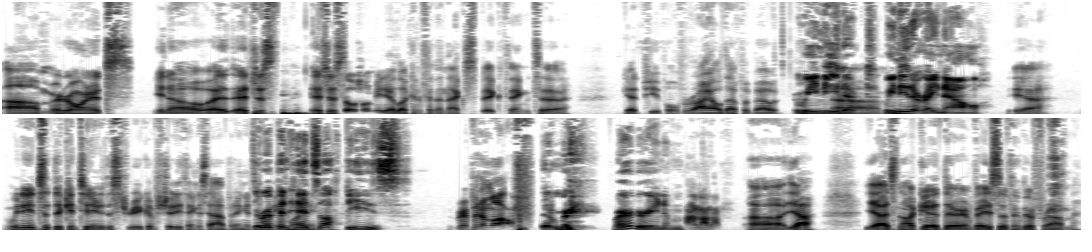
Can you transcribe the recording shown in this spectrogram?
Um, Murder Hornets. You know, it, it's just it's just social media looking for the next big thing to get people riled up about. We need Um, it. We need it right now. Yeah, we need to, to continue the streak of shitty things happening. In They're ripping heads off bees. ripping them off. They're mur- murdering them. Uh, yeah, yeah, it's not good. They're invasive. I think they're from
